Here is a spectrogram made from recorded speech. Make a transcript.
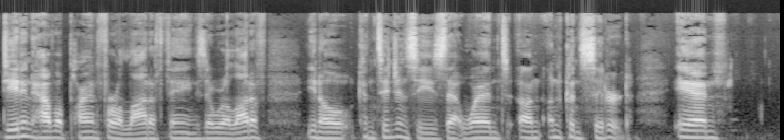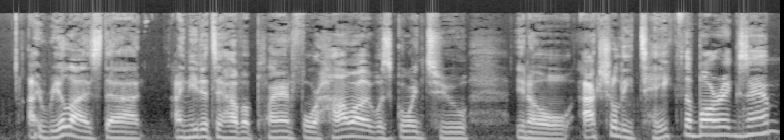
didn't have a plan for a lot of things. There were a lot of, you know, contingencies that went un- unconsidered. And I realized that I needed to have a plan for how I was going to, you know, actually take the bar exam.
